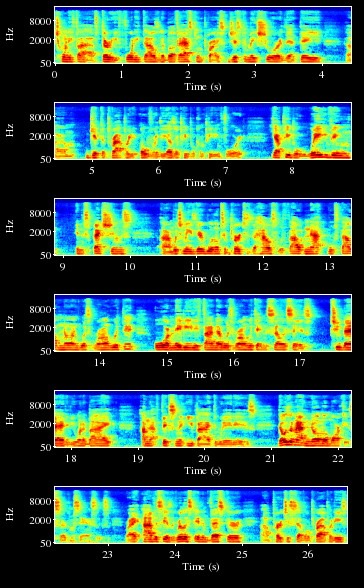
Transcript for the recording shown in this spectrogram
25, 30, 40,000 above asking price just to make sure that they um, get the property over the other people competing for it. You have people waiving inspections um, which means they're willing to purchase a house without not without knowing what's wrong with it, or maybe they find out what's wrong with it and the seller says, "Too bad. If you want to buy it, I'm not fixing it. You buy it the way it is." Those are not normal market circumstances, right? Obviously, as a real estate investor, I purchased several properties,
